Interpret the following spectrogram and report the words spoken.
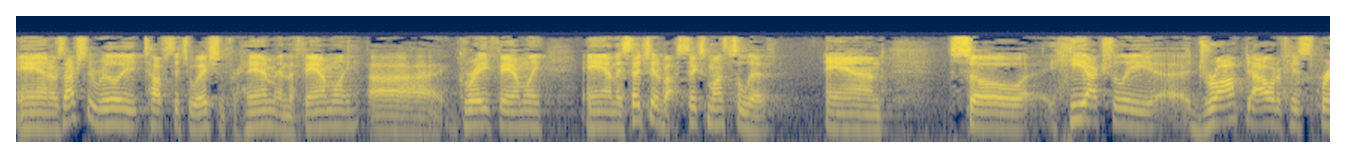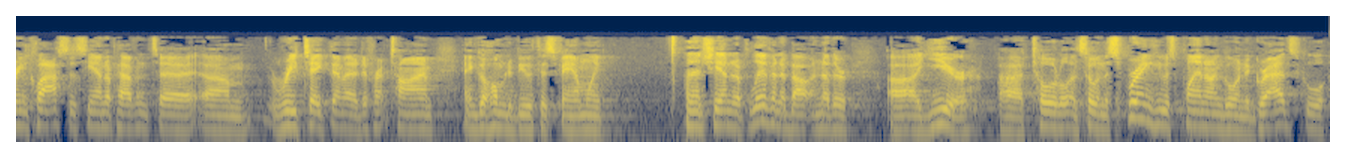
And it was actually a really tough situation for him and the family. Uh, great family. And they said she had about six months to live. And so he actually uh, dropped out of his spring classes. He ended up having to um, retake them at a different time and go home to be with his family. And then she ended up living about another uh, year uh, total. And so in the spring, he was planning on going to grad school,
